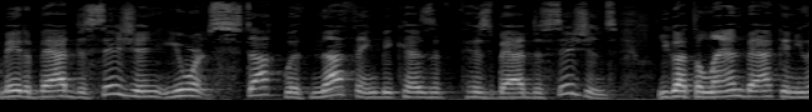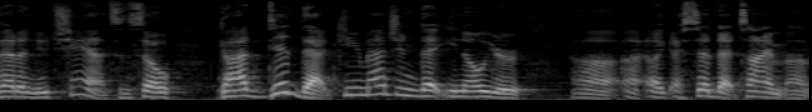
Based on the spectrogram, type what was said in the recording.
made a bad decision, you weren't stuck with nothing because of his bad decisions. You got the land back and you had a new chance. And so God did that. Can you imagine that, you know, you're, uh, like I said that time, uh,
